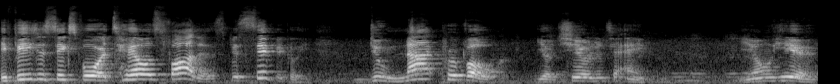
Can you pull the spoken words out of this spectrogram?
Ephesians 6 4 tells fathers specifically do not provoke your children to anger. You don't hear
